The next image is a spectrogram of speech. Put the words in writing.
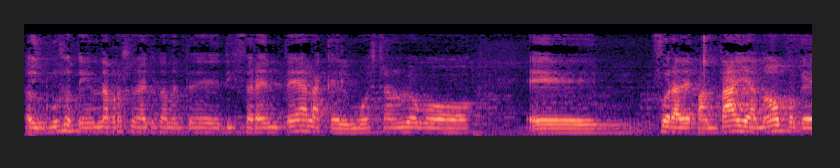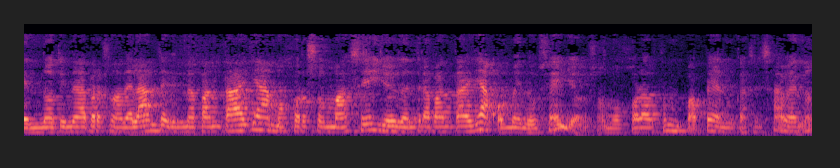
o incluso tienen una personalidad totalmente diferente a la que muestran luego eh, fuera de pantalla, ¿no? Porque no tiene una persona delante, tiene una pantalla, a lo mejor son más ellos dentro de la pantalla o menos ellos, a lo mejor con un papel, nunca se sabe, ¿no?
